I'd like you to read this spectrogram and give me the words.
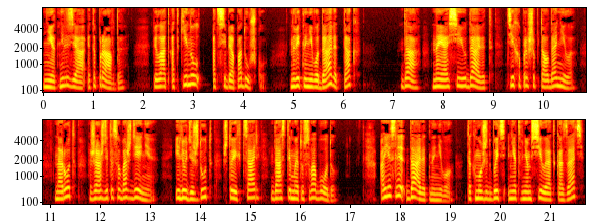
Нет, нельзя, это правда. Пилат откинул от себя подушку. Но ведь на него давят, так? Да, на Иосию давят, тихо прошептал Данила. Народ жаждет освобождения, и люди ждут, что их царь даст им эту свободу. А если давят на него, так, может быть, нет в нем силы отказать,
